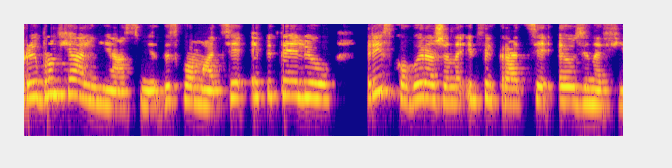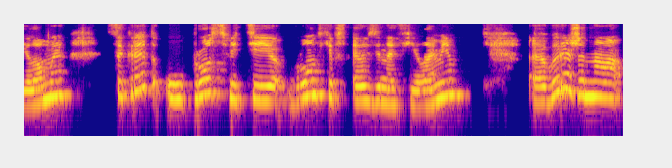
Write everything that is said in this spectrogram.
при бронхіальній астмі, дисквамація епітелію, різко виражена інфільтрація еозінофілами, секрет у просвіті бронхів з еозінофілами, е, виражена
